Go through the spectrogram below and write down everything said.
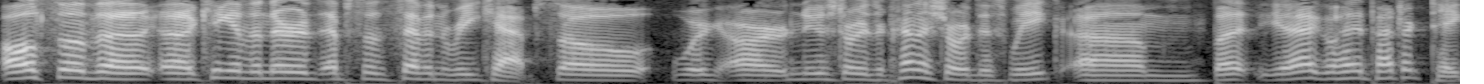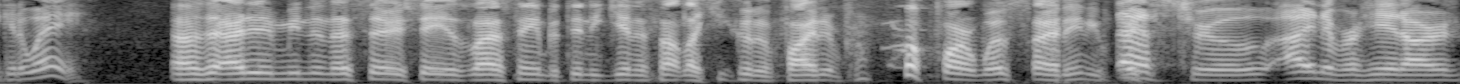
Also, the uh, King of the Nerds episode seven recap. So we're, our news stories are kind of short this week. Um, but yeah, go ahead, Patrick, take it away. I, was, I didn't mean to necessarily say his last name, but then again, it's not like you couldn't find it from off our website anyway. That's true. I never hid our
